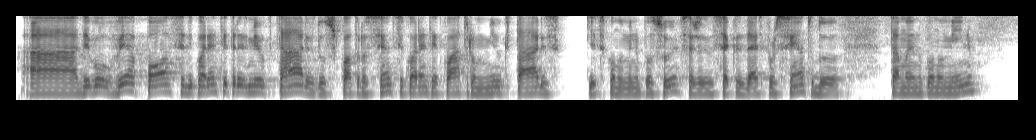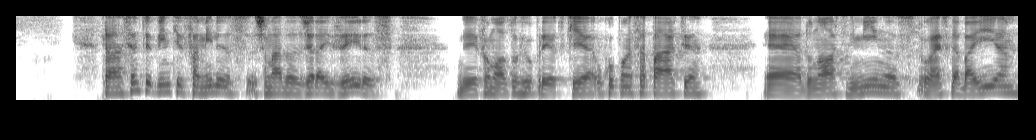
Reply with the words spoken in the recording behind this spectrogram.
a devolver a posse de 43 mil hectares dos 444 mil hectares que esse condomínio possui, ou seja, cerca de 10% do tamanho do condomínio, para 120 famílias chamadas geraizeiras de Formosa do Rio Preto, que ocupam essa parte é, do norte de Minas, oeste da Bahia.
